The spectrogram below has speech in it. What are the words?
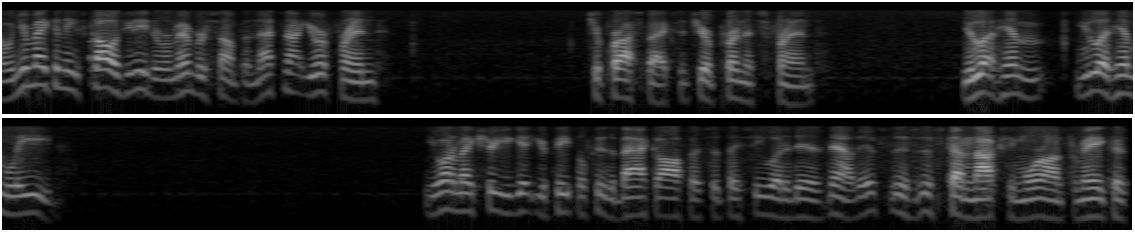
Now, when you're making these calls, you need to remember something. That's not your friend. Your prospects. It's your apprentice friend. You let him. You let him lead. You want to make sure you get your people through the back office that they see what it is. Now, this this, this is kind of an oxymoron for me because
